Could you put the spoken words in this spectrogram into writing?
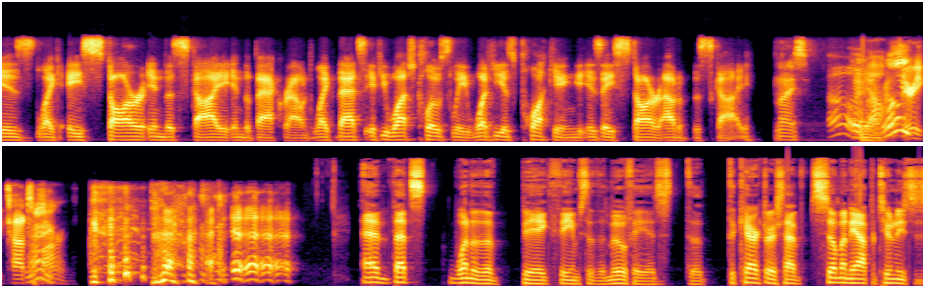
is like a star in the sky in the background. Like that's if you watch closely, what he is plucking is a star out of the sky. Nice. Oh, Yeah. Wow, really? Very Katamari. and that's one of the big themes of the movie is the the characters have so many opportunities to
